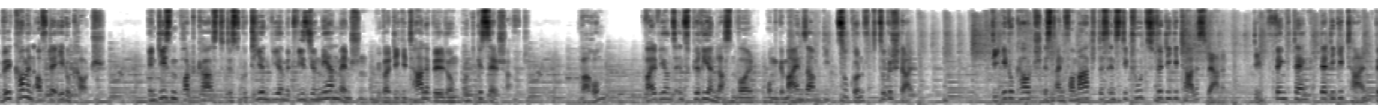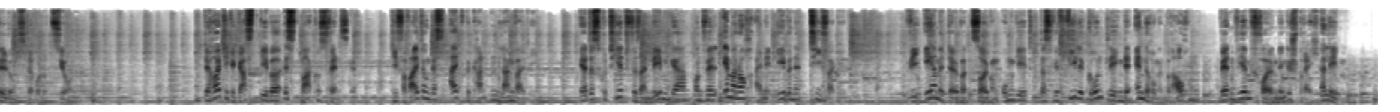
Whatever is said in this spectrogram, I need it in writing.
Willkommen auf der EduCouch. In diesem Podcast diskutieren wir mit visionären Menschen über digitale Bildung und Gesellschaft. Warum? Weil wir uns inspirieren lassen wollen, um gemeinsam die Zukunft zu gestalten. Die EduCouch ist ein Format des Instituts für digitales Lernen, dem Think Tank der digitalen Bildungsrevolution. Der heutige Gastgeber ist Markus Fenske. Die Verwaltung des Altbekannten langweilt ihn. Er diskutiert für sein Leben gern und will immer noch eine Ebene tiefer gehen. Wie er mit der Überzeugung umgeht, dass wir viele grundlegende Änderungen brauchen, werden wir im folgenden Gespräch erleben.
